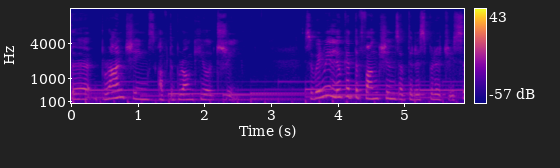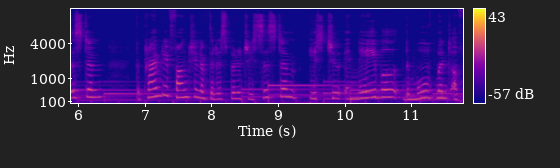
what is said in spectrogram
the branchings of the bronchial tree. So, when we look at the functions of the respiratory system, the primary function of the respiratory system is to enable the movement of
